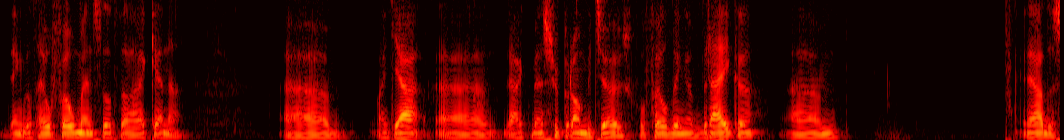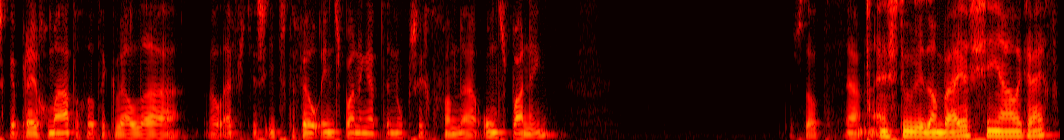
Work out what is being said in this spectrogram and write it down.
ik denk dat heel veel mensen dat wel herkennen. Uh, want ja, ja, ik ben super ambitieus, ik wil veel dingen bereiken. Um, ja, dus ik heb regelmatig dat ik wel, wel eventjes iets te veel inspanning heb ten opzichte van ontspanning. Dus dat, ja. En stuur je dan bij als je signalen krijgt?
